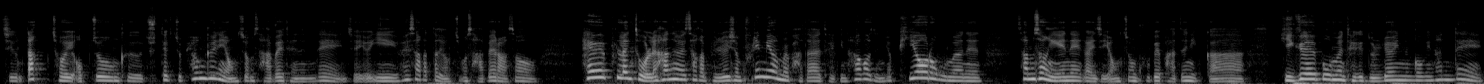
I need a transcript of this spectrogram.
지금 딱 저희 업종 그 주택주 평균이 0.4배 되는데 이제 이 회사가 딱 0.4배라서 해외 플랜트 원래 하는 회사가 밸류에이션 프리미엄을 받아야 되긴 하거든요. 피어로 보면은 삼성 E&A가 이제 0.9배 받으니까 비교해 보면 되게 눌려 있는 거긴 한데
